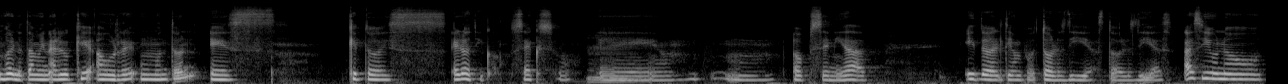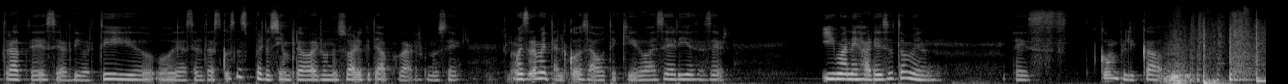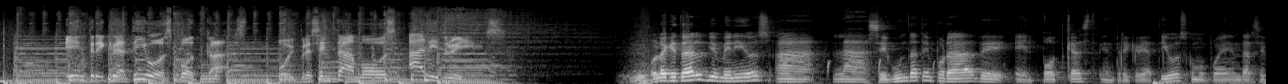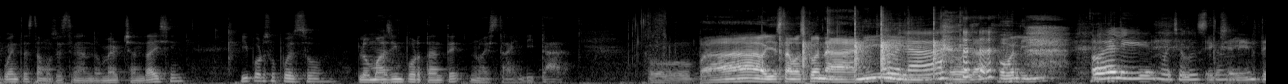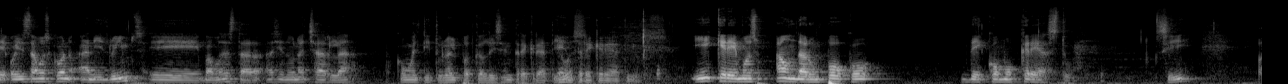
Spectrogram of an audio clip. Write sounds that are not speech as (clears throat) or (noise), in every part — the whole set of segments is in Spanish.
Bueno, también algo que aburre un montón es que todo es erótico, sexo, Mm. eh, obscenidad. Y todo el tiempo, todos los días, todos los días. Así uno trate de ser divertido o de hacer otras cosas, pero siempre va a haber un usuario que te va a pagar, no sé, Claro. muéstrame tal cosa o te quiero hacer y deshacer. Y manejar eso también es complicado. Entre Creativos Podcast. Hoy presentamos Annie Dreams. Hola, ¿qué tal? Bienvenidos a la segunda temporada de el podcast Entre Creativos. Como pueden darse cuenta, estamos estrenando merchandising y por supuesto, lo más importante, nuestra invitada. Opa, hoy estamos con Ani. Hola. Hola, Oli. (laughs) Oli, mucho gusto. Excelente. Hoy estamos con Annie Dreams. Eh, vamos a estar haciendo una charla, como el título del podcast lo dice, entre creativos. Entre Creativos. Y queremos ahondar un poco de cómo creas tú. ¿Sí?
